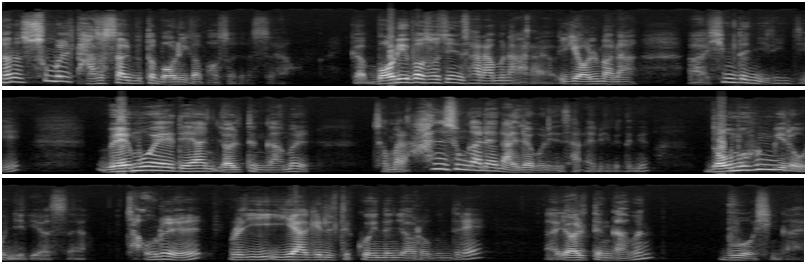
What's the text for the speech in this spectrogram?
저는 25살부터 머리가 벗어졌어요. 그러니까 머리 벗어진 사람은 알아요. 이게 얼마나 아, 힘든 일인지. 외모에 대한 열등감을 정말 한순간에 날려버린 사람이거든요. 너무 흥미로운 일이었어요. 자, 오늘, 오늘 이 이야기를 듣고 있는 여러분들의 아, 열등감은 무엇인가요?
